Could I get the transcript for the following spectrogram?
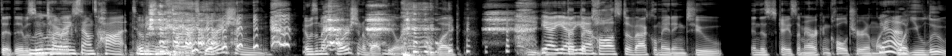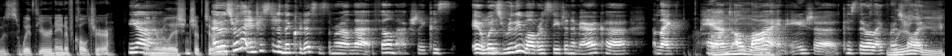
th- it was an Lulu entire Wang ex- sounds hot to it me. was an entire exploration. It was an exploration of that feeling of like, Yeah, yeah, the, yeah. the cost of acclimating to, in this case, American culture and like Yeah. what you lose with your native culture Yeah. and your relationship to I it. I was really interested in the criticism around that film actually because it was Mm. really well received in America and like panned a Oh. lot in Asia because they were like, first of all, like,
